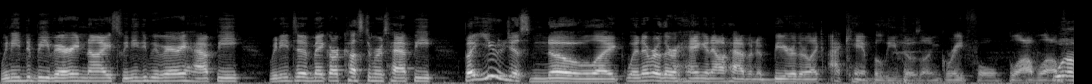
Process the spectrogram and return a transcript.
We need to be very nice. We need to be very happy. We need to make our customers happy. But you just know, like, whenever they're hanging out having a beer, they're like, I can't believe those ungrateful, blah, blah, Well,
